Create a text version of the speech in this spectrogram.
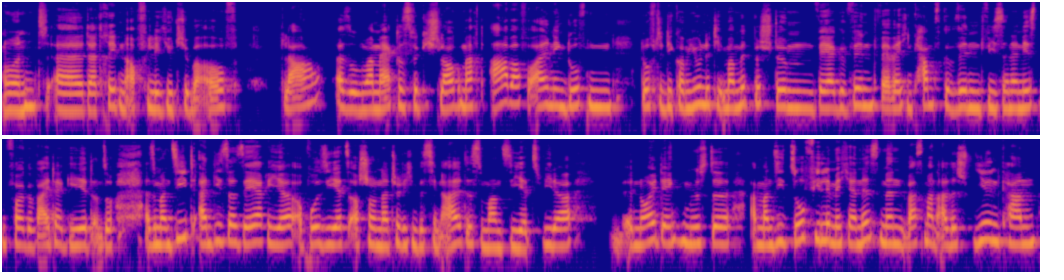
Und äh, da treten auch viele YouTuber auf. Klar, also man merkt, es ist wirklich schlau gemacht, aber vor allen Dingen durften, durfte die Community immer mitbestimmen, wer gewinnt, wer welchen Kampf gewinnt, wie es in der nächsten Folge weitergeht und so. Also man sieht an dieser Serie, obwohl sie jetzt auch schon natürlich ein bisschen alt ist und man sie jetzt wieder neu denken müsste, aber man sieht so viele Mechanismen, was man alles spielen kann,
